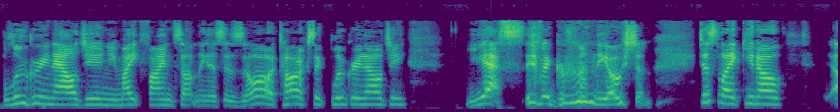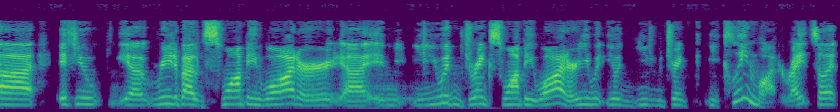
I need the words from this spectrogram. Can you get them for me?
blue green algae and you might find something that says oh toxic blue green algae yes if it grew in the ocean. Just like you know uh, if you uh, read about swampy water, uh, and you wouldn't drink swampy water, you would you would, you would drink clean water, right? So that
